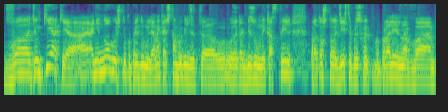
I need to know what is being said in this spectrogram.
В Дюнкерке а, они новую штуку придумали. Она, конечно, там выглядит э, уже как безумный костыль про то, что действие происходит параллельно в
